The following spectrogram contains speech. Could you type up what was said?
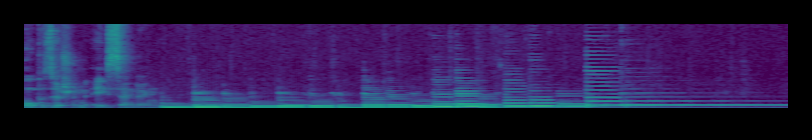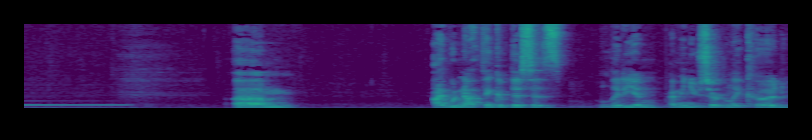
Whole position ascending. Um, I would not think of this as Lydian. I mean, you certainly could.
